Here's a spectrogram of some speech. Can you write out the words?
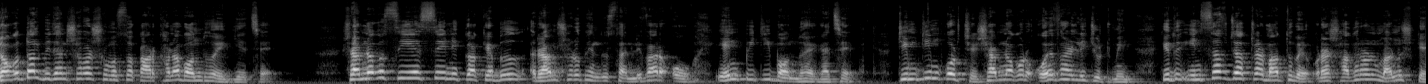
জগদ্দল বিধানসভার সমস্ত কারখানা বন্ধ হয়ে গিয়েছে। Shyamnagar CSC, Nicco cable, Ramswarup, Hindustan lever ও এনপিটি বন্ধ হয়ে গেছে। টিম টিম করছে শ্যামনগর ওয়েভারলি জুট মিল। কিন্তু ইনসাফ যাত্রার মাধ্যমে ওরা সাধারণ মানুষকে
